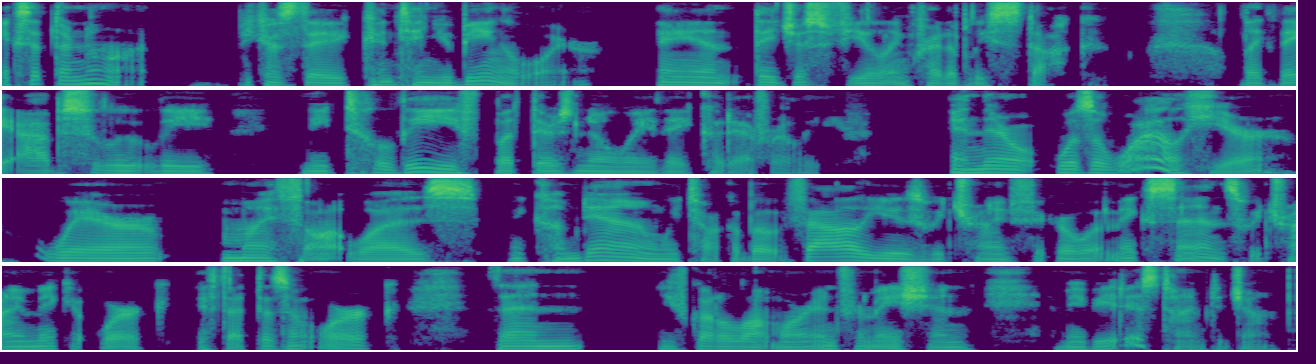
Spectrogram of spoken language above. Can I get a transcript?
Except they're not because they continue being a lawyer and they just feel incredibly stuck. Like they absolutely need to leave, but there's no way they could ever leave. And there was a while here where my thought was we come down, we talk about values, we try and figure out what makes sense, we try and make it work. If that doesn't work, then you've got a lot more information, and maybe it is time to jump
